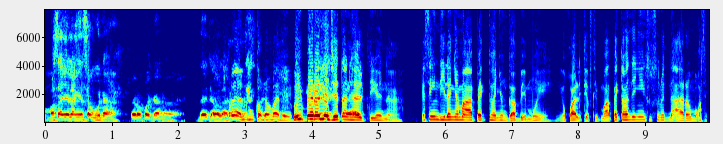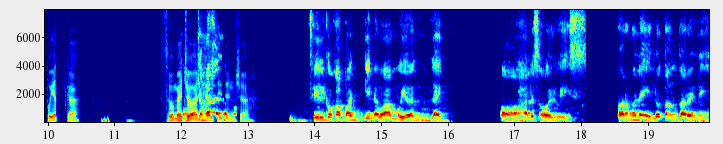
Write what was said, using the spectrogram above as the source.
Masaya lang yan sa una. Pero pag ano, dahil ako lang. Pre, alam ko naman eh. Uy, pero legit unhealthy yun ah. Kasi hindi lang niya maapektuhan yung gabi mo eh. Yung quality of sleep. Maapektuhan din niya yung susunod na araw mo kasi puyat ka. So, medyo Oh, tsaka unhealthy ano, din siya. Feel ko kapag ginawa mo yun, like, oh, halos always, parang wala eh, lutang ka rin eh.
